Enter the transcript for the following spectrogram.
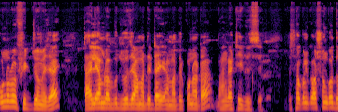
পনেরো ফিট জমে যায়, তাহলে আমরা বুঝব যে আমাদের আমাদের কোনাটা ভাঙ্গা ঠিক হয়েছে। তো সকলকে অসংখ্য ধন্যবাদ।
